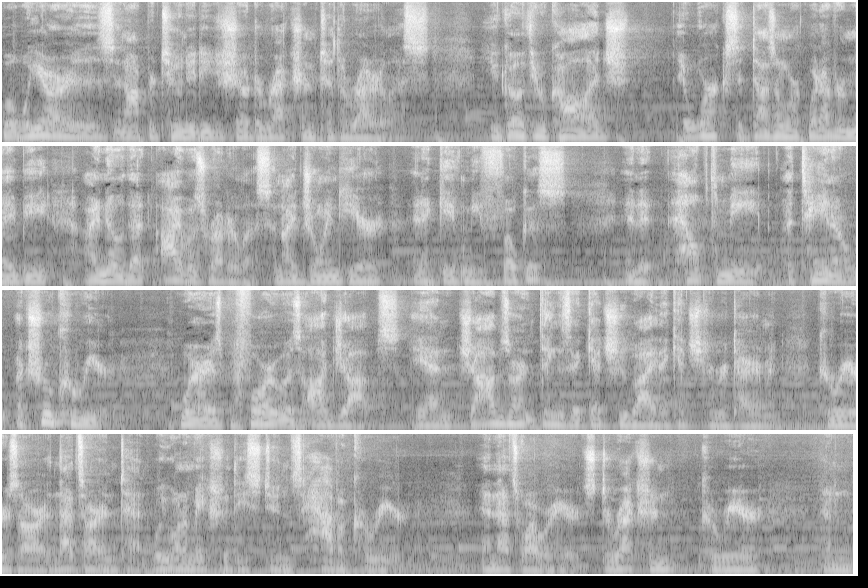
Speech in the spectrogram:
What we are is an opportunity to show direction to the rudderless. You go through college, it works, it doesn't work, whatever it may be. I know that I was rudderless and I joined here and it gave me focus and it helped me attain a, a true career. Whereas before it was odd jobs, and jobs aren't things that get you by, that get you to retirement. Careers are, and that's our intent. We want to make sure these students have a career, and that's why we're here. It's direction, career, and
